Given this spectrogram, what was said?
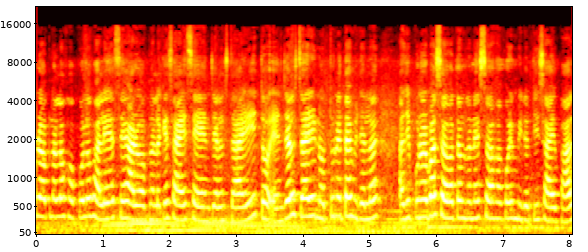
কৰোঁ আপোনালোক সকলো ভালে আছে আৰু আপোনালোকে চাইছে এঞ্জেলছ ডায়েৰী তো এঞ্জেলছ ডায়েৰী নতুন এটা ভিডিঅ'লৈ আজি পুনৰবাৰ স্বাগতম জনাইছোঁ। আশা কৰিম ভিডিঅ'টি চাই ভাল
